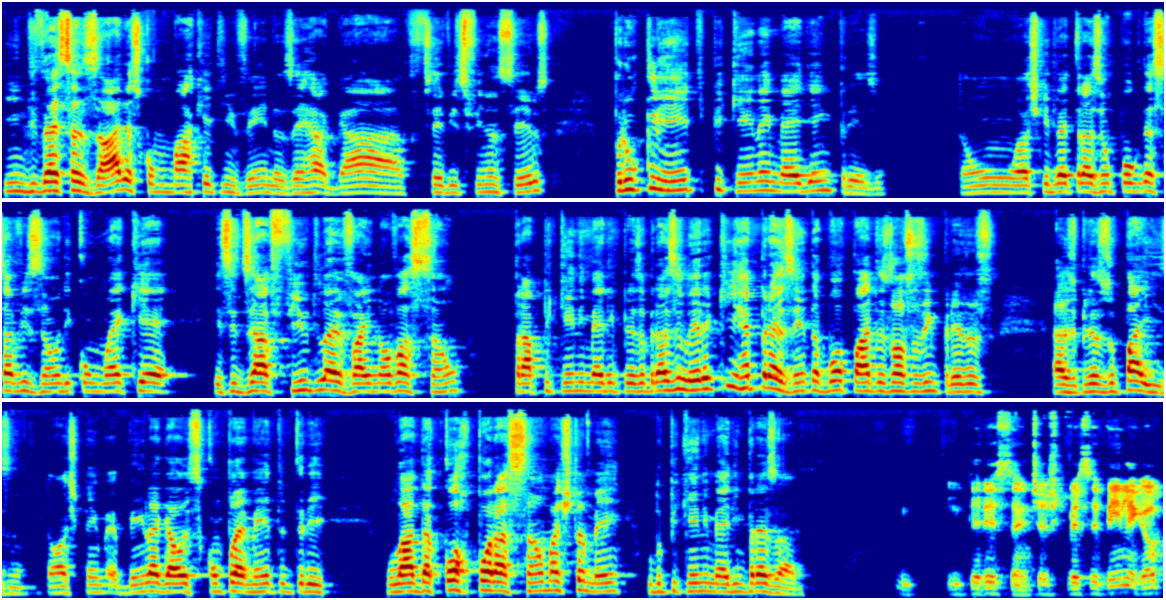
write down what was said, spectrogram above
em diversas áreas, como marketing, vendas, RH, serviços financeiros, para o cliente pequena e média empresa. Então, acho que ele vai trazer um pouco dessa visão de como é que é esse desafio de levar inovação para a pequena e média empresa brasileira, que representa boa parte das nossas empresas, as empresas do país. Né? Então, acho que é bem legal esse complemento entre o lado da corporação, mas também o do pequeno e médio empresário. Interessante. Acho que vai ser bem legal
